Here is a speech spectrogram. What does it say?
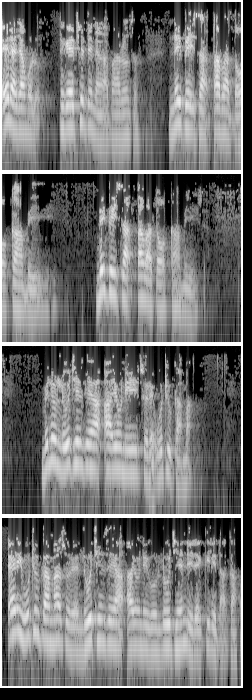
အဲ့ဒါကြောင့်မို့လို့တကယ်ဖြစ်တဲ့နာကဘာလို့ဆို နိဗ္ဗိစသဗ္ဗတောကာမေနိဗ္ဗိစသဗ္ဗတောကာမေဆိုမင်းတို့လိုချင်စရာအာယုန်နေဆိုတဲ့ဝဋ္ထုကာမအဲ့ဒီဝဋ္ထုကာမဆိုတဲ့လိုချင်စရာအာယုန်တွေကိုလိုချင်နေတဲ့ကိလေသာကာမ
